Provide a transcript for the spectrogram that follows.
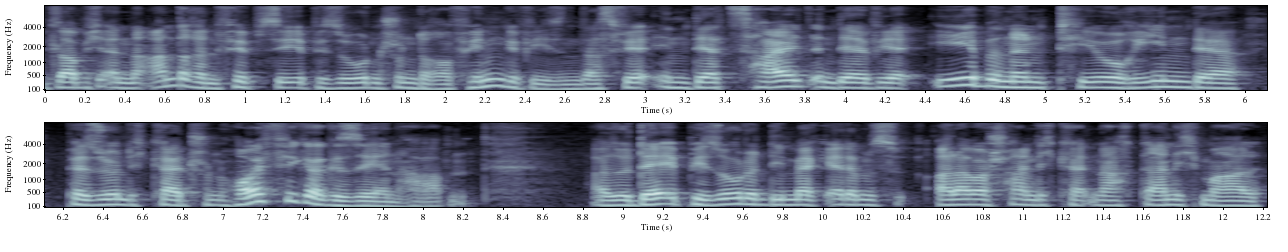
glaube ich, in anderen FIPSI-Episoden schon darauf hingewiesen, dass wir in der Zeit, in der wir Ebenentheorien der Persönlichkeit schon häufiger gesehen haben, also der Episode, die McAdams aller Wahrscheinlichkeit nach gar nicht mal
